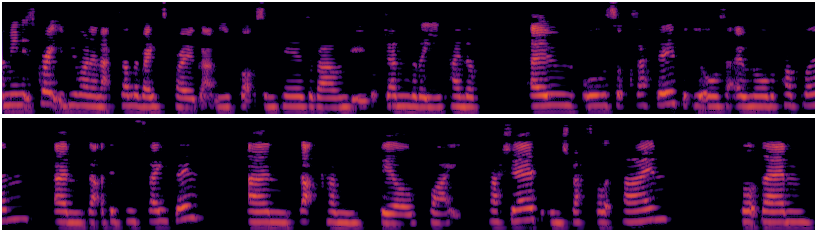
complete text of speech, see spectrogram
I mean, it's great if you run an accelerator program, you've got some peers around you, but generally you kind of own all the successes, but you also own all the problems um, that a business faces. And that can feel quite pressured and stressful at times. But then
